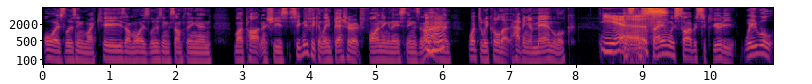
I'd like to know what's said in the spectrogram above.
always losing my keys, I'm always losing something, and my partner, she's significantly better at finding these things than mm-hmm. I am. Mm-hmm. And what do we call that? Having a man look. Yes. It's the same with cybersecurity. We will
